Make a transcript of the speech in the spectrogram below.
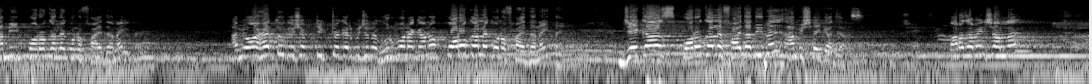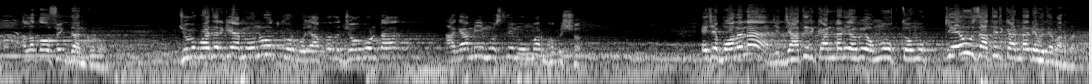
আমি পরকালে কোনো ফায়দা নাই, তাই। আমি অহেতুক এসব টিকটকের পিছনে ঘুরবো না কেন? পরকালে কোনো ফায়দা নাই, তাই। যে কাজ পরকালে ফায়দা দিবে, আমি সেই কাজে আছি। পারা যাবে ইনশাল্লাহ আল্লাহ তৌফিক দান করুন যুবক ভাইদেরকে আমি অনুরোধ করব যে আপনাদের যৌবনটা আগামী মুসলিম উম্মার ভবিষ্যৎ। এই যে বলে না যে জাতির কাণ্ডারি হবে অমুক তমুক, কেউ জাতির কাণ্ডারি হতে পারবে না।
